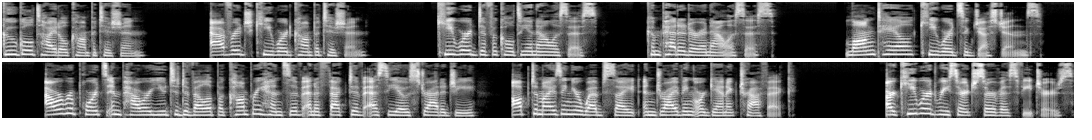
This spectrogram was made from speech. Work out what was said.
Google title competition, Average keyword competition, Keyword difficulty analysis, Competitor analysis, Long tail keyword suggestions. Our reports empower you to develop a comprehensive and effective SEO strategy, optimizing your website and driving organic traffic. Our keyword research service features.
